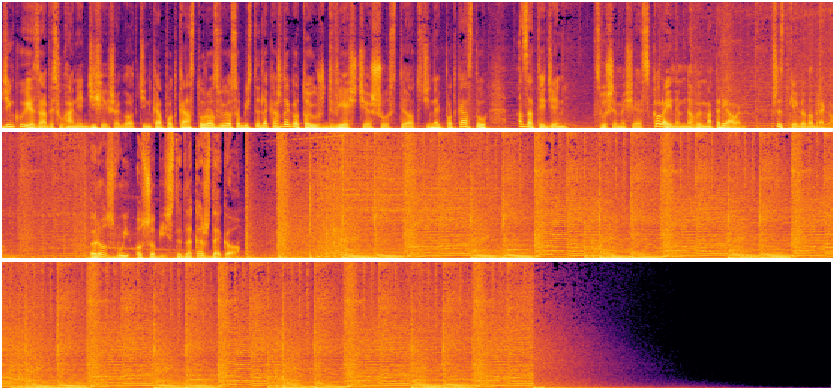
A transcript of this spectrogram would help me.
Dziękuję za wysłuchanie dzisiejszego odcinka podcastu Rozwój Osobisty dla Każdego. To już 206 odcinek podcastu, a za tydzień słyszymy się z kolejnym nowym materiałem. Wszystkiego dobrego. Rozwój osobisty dla każdego.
